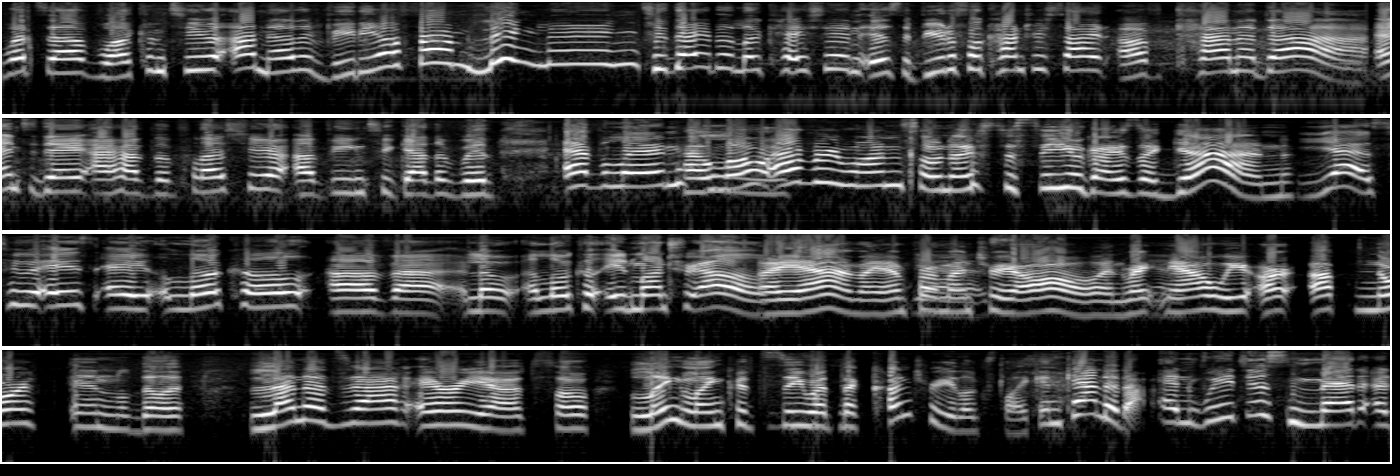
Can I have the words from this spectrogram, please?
what's up? Welcome to another video from Ling Ling. Today the location is the beautiful countryside of Canada. And today I have the pleasure of being together with Evelyn. Hello everyone, so nice to see you guys again. Yes, who is a local of uh, lo a local in Montreal. I am, I am from Yes. Montreal and right Yes. now we are up north in the Lanaudière area so Ling Ling could see what the country looks like in Canada. and we just met a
